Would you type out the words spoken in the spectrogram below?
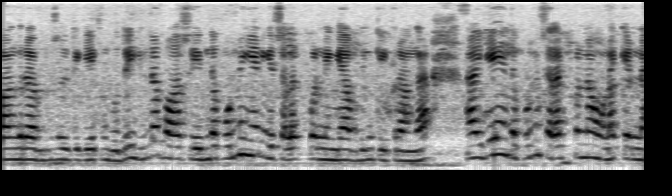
வாங்குற அப்படின்னு சொல்லிட்டு கேட்கும்போது இல்லை பாஸ் இந்த பொண்ணு ஏன் நீங்கள் செலக்ட் பண்ணீங்க? அப்படின்னு கேட்குறாங்க ஏன் இந்த பொண்ணு செலக்ட் பண்ணால் உனக்கு என்ன?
